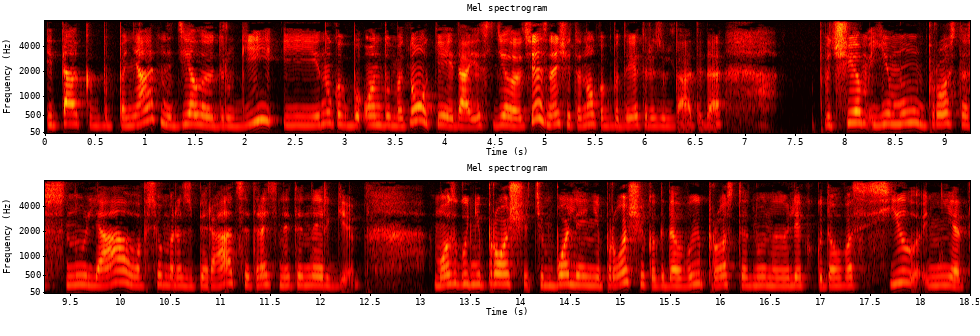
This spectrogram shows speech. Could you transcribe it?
и так как бы понятно, делают другие, и, ну, как бы он думает, ну, окей, да, если делают все, значит, оно как бы дает результаты, да, чем ему просто с нуля во всем разбираться и тратить на это энергию. Мозгу не проще, тем более не проще, когда вы просто ну, на нуле, когда у вас сил нет,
